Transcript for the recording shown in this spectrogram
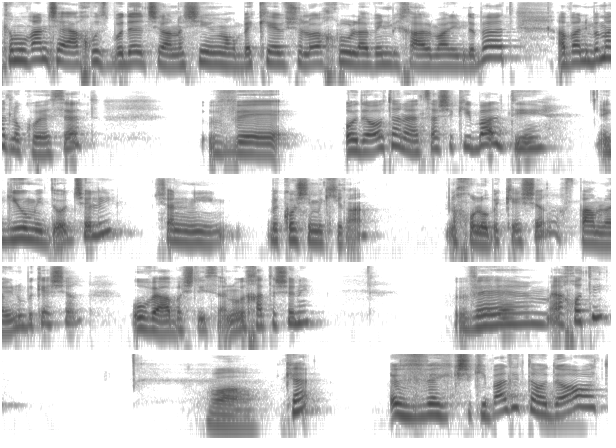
כמובן שהיה אחוז בודד של אנשים עם הרבה כאב שלא יכלו להבין בכלל על מה אני מדברת, אבל אני באמת לא כועסת. והודעות הנאצה שקיבלתי הגיעו מדוד שלי, שאני בקושי מכירה, אנחנו לא בקשר, אף פעם לא היינו בקשר, הוא ואבא שלי שנאו אחד את השני, ואחותי. וואו. כן. וכשקיבלתי את ההודעות,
